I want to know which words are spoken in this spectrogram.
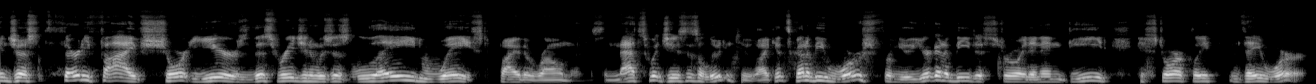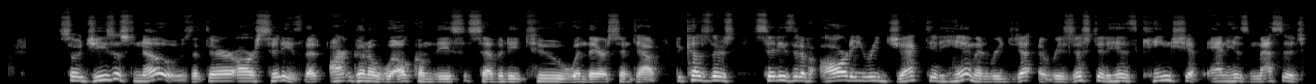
in just 35 short years, this region was just laid waste by the Romans. And that's what Jesus is alluding to. Like, it's going to be worse from you. You're going to be destroyed. And indeed, historically, they were. So Jesus knows that there are cities that aren't going to welcome these 72 when they are sent out because there's cities that have already rejected him and resisted his kingship and his message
